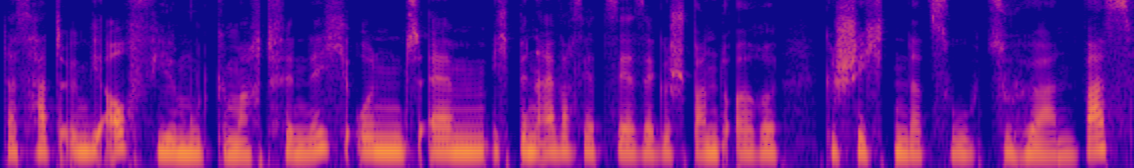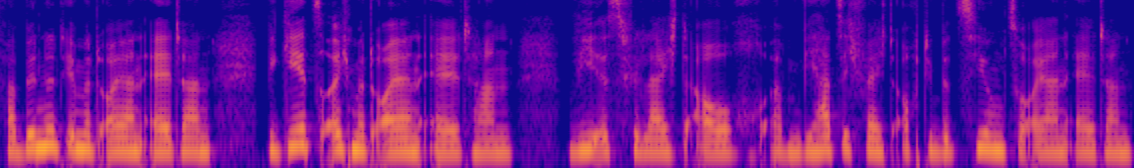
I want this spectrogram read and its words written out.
Das hat irgendwie auch viel Mut gemacht, finde ich. Und ähm, ich bin einfach jetzt sehr, sehr gespannt, eure Geschichten dazu zu hören. Was verbindet ihr mit euren Eltern? Wie geht es euch mit euren Eltern? Wie ist vielleicht auch, ähm, wie hat sich vielleicht auch die Beziehung zu euren Eltern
